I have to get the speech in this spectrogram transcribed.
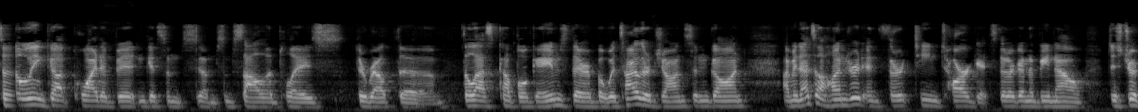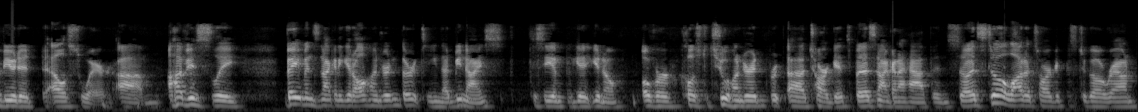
to link up quite a bit and get some some, some solid plays throughout the the last couple games there. But with Tyler Johnson gone, I mean that's 113 targets that are going to be now distributed elsewhere. Um, obviously, Bateman's not going to get all 113. That'd be nice to see him get you know over close to 200 uh, targets, but that's not going to happen. So it's still a lot of targets to go around.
